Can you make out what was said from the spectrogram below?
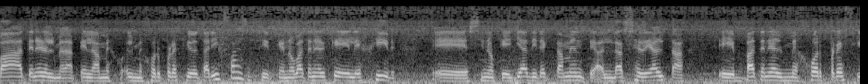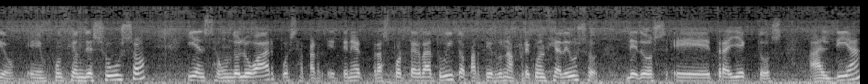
va a tener el, mejor precio de tarifa, es decir, que no va a tener que elegir, eh, sino que ya directamente al darse de alta eh, va a tener el mejor precio en función de su uso y en segundo lugar pues eh, tener transporte gratuito a partir de una frecuencia de uso de dos trayectos al día.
